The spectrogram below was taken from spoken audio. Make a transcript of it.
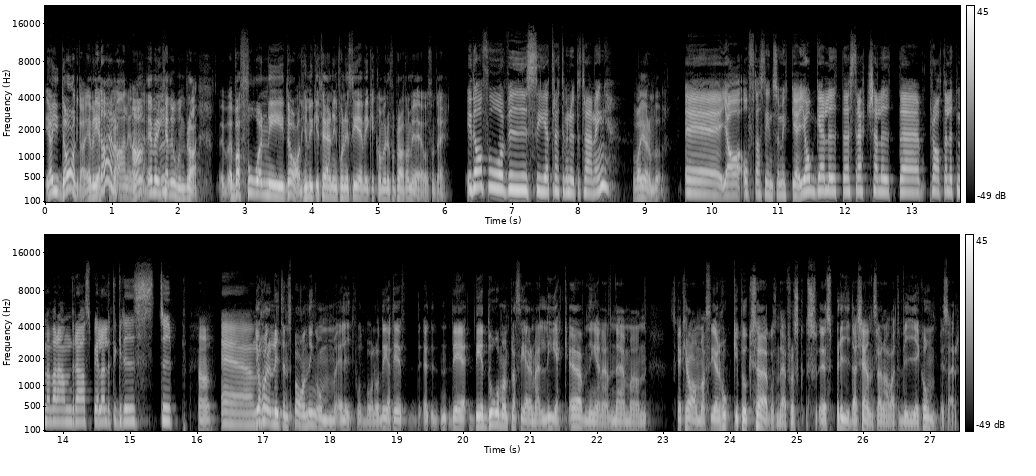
ja, idag då. Är väl Idag är jättebra. vanlig Ja, är väl Mm. kanonbra. Vad får ni idag? Hur mycket träning får ni se? Vilka kommer du få prata med och sånt där? Idag får vi se 30 minuter träning. Och vad gör de då? Eh, ja, oftast inte så mycket. Jogga lite, stretcha lite, prata lite med varandra, spela lite gris, typ. Ja. Ehm, Jag har en liten spaning om elitfotboll och det är att det är, det, det är då man placerar de här lekövningarna när man ska kramas, göra en hockeypuckshög och sånt där för att sprida känslan av att vi är kompisar.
